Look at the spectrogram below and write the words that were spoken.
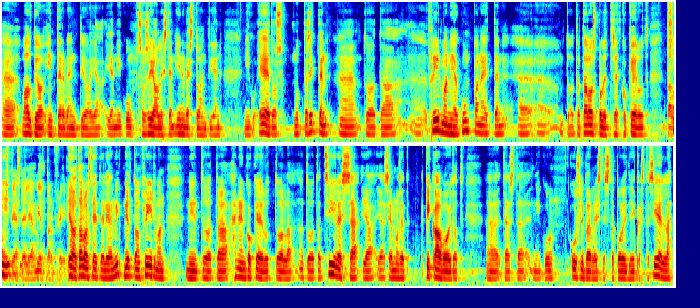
äh, valtiointerventio ja, ja niin kuin sosiaalisten investointien niin kuin eetos, mutta sitten ää, tuota, Friedmanin ja kumppaneiden ää, tuota, talouspoliittiset kokeilut. Taloustieteilijä Milton Friedman. Joo, taloustieteilijä Milton Friedman, niin tuota, hänen kokeilut tuolla tuota, Chiilessä ja, ja semmoiset pikavoitot ää, tästä niin kuin, uusliberalistisesta politiikasta siellä,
